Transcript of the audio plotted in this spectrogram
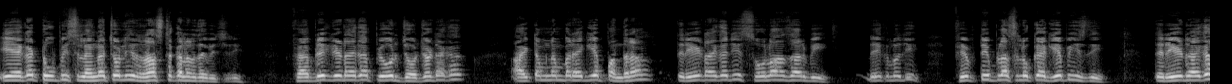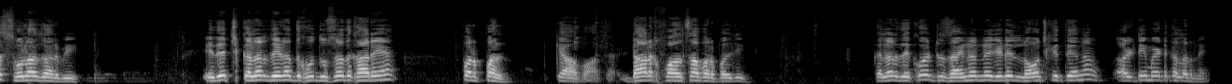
ਇਹ ਹੈਗਾ two piece lehenga choli rust colour ਦੇ ਵਿੱਚ ਜੀ। ਫੈਬਰਿਕ ਜਿਹੜਾ ਹੈਗਾ ਪਿਓਰ ਜਾਰਜਟ ਹੈਗਾ। ਆਈਟਮ ਨੰਬਰ ਹੈਗੀ ਹੈ 15 ਤੇ ਰੇਟ ਆਏਗਾ ਜੀ 16020 ਦੇਖ ਲਓ ਜੀ 50 ਪਲੱਸ ਲੁੱਕ ਹੈਗੀ ਪੀਸ ਦੀ। ਤੇ ਰੇਟ ਆਏਗਾ 16020 ਇਹਦੇ ਚ ਕਲਰ ਜਿਹੜਾ ਦੇਖੋ, ਦੂਸਰਾ ਦਿਖਾ ਰਹੇ ਆ। ਪਰਪਲ ਕੀ ਬਾਤ ਹੈ। ਡਾਰਕ ਫਾਲਸਾ ਪਰਪਲ ਜੀ। ਕਲਰ ਦੇਖੋ ਡਿਜ਼ਾਈਨਰ ਨੇ ਜਿਹੜੇ ਲਾਂਚ ਕੀਤੇ ਆ ਨਾ ਅਲਟੀਮੇਟ ਕਲਰ ਨੇ।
